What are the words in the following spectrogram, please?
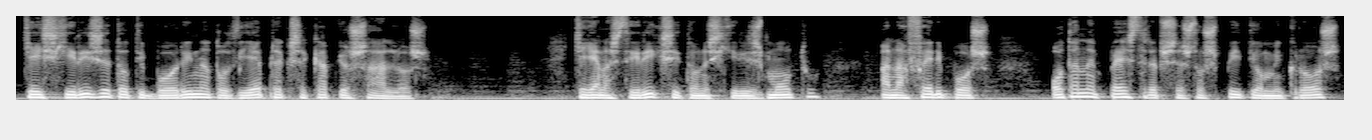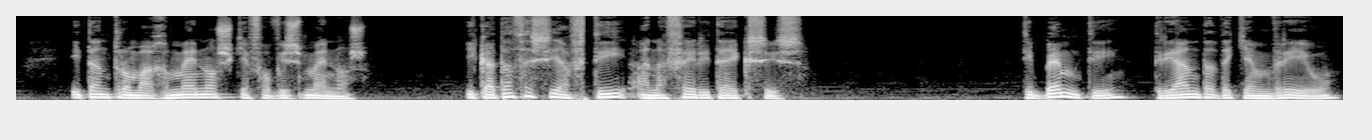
και ισχυρίζεται ότι μπορεί να το διέπρεξε κάποιος άλλος. Και για να στηρίξει τον ισχυρισμό του, αναφέρει πως όταν επέστρεψε στο σπίτι ο μικρός ήταν τρομαγμένος και φοβισμένος. Η κατάθεση αυτή αναφέρει τα εξής. Την 5η, 30 Δεκεμβρίου,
